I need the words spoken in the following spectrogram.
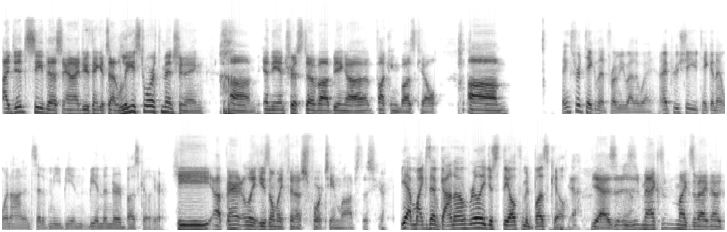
I did see this, and I do think it's at least worth mentioning, um, in the interest of uh, being a fucking buzzkill. Um, Thanks for taking that from me, by the way. I appreciate you taking that one on instead of me being being the nerd buzzkill here. he apparently he's only finished 14 lobs this year. Yeah, Mike Zavagno, really just the ultimate buzzkill. Yeah, yeah. Z- Z- Max Mike Zavagno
